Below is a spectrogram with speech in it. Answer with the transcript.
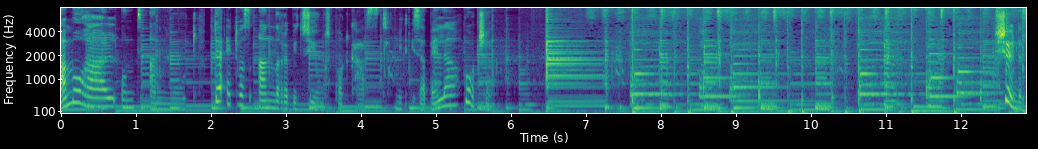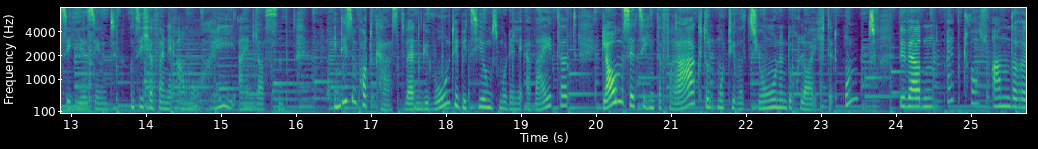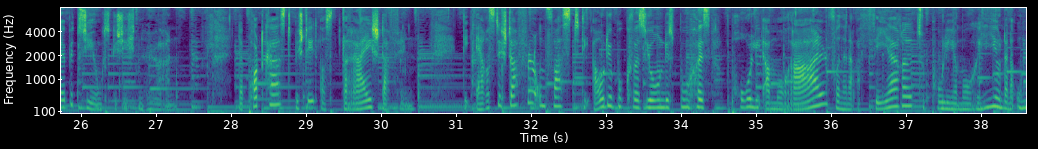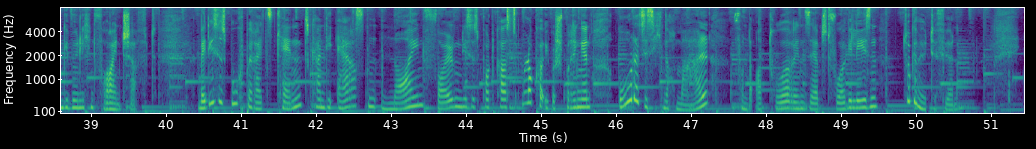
Amoral und Anmut, der etwas andere Beziehungspodcast mit Isabella Burtsche. Schön, dass Sie hier sind und sich auf eine Amorie einlassen. In diesem Podcast werden gewohnte Beziehungsmodelle erweitert, Glaubenssätze hinterfragt und Motivationen durchleuchtet und wir werden etwas andere Beziehungsgeschichten hören. Der Podcast besteht aus drei Staffeln. Die erste Staffel umfasst die Audiobook-Version des Buches Polyamoral von einer Affäre zu Polyamorie und einer ungewöhnlichen Freundschaft. Wer dieses Buch bereits kennt, kann die ersten neun Folgen dieses Podcasts locker überspringen oder sie sich nochmal, von der Autorin selbst vorgelesen, zu Gemüte führen.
